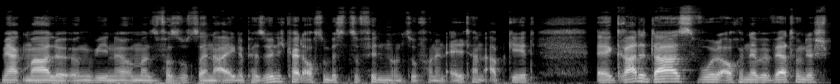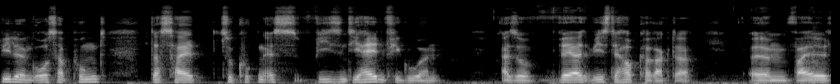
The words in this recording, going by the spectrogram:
Merkmale irgendwie, ne? Und man versucht seine eigene Persönlichkeit auch so ein bisschen zu finden und so von den Eltern abgeht. Äh, Gerade da ist wohl auch in der Bewertung der Spiele ein großer Punkt, dass halt zu gucken ist, wie sind die Heldenfiguren? Also, wer, wie ist der Hauptcharakter? ähm, weil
